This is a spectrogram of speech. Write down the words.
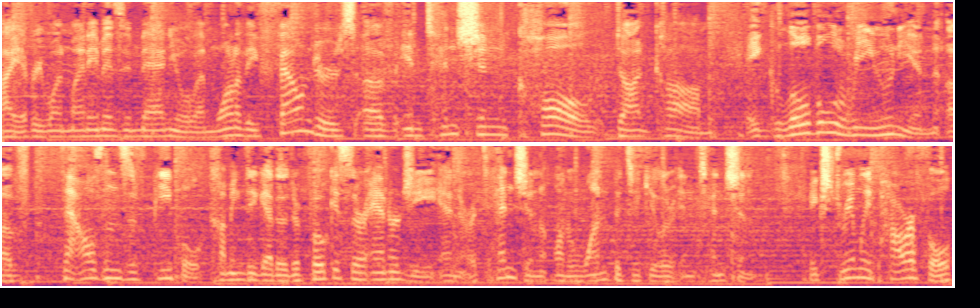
Hi, everyone. My name is Emmanuel. I'm one of the founders of IntentionCall.com, a global reunion of thousands of people coming together to focus their energy and their attention on one particular intention. Extremely powerful,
